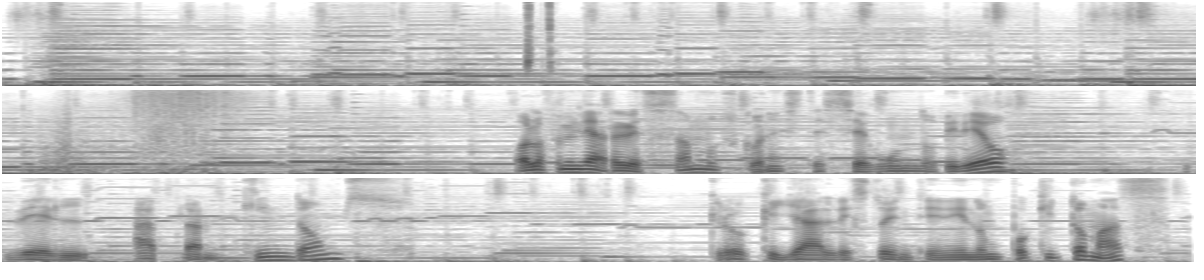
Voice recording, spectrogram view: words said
Hola familia, regresamos con este segundo video del Upland Kingdoms. Creo que ya le estoy entendiendo un poquito más.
